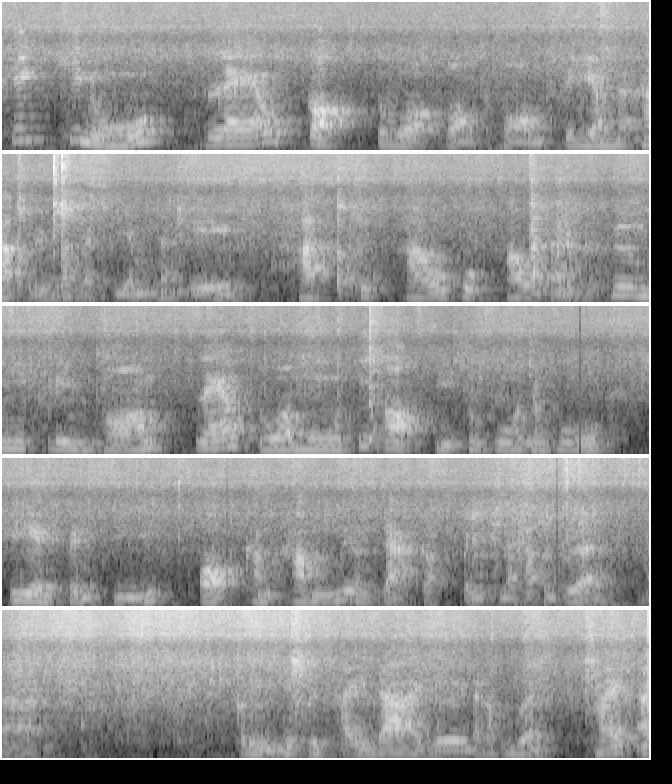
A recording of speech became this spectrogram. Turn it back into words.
พริกขี้หนู แล้วเกาะตัวของหอมเตรียมนะครับ หรือว่ากระเทียมนั่นเอง พัดคลุกเคล้าคลุกเคล้ากันคือมีกลิ่นหอม แล้วตัวหมูที่ออกสีชมพูชมพูเปลี่ยนเป็นสีออกค้ำๆเนื่องจากกะปินะครับเพื่อนๆอ่ากลิ่นนี่คือใช้ได้เลยนะครับเพื่อนๆใช้อะ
